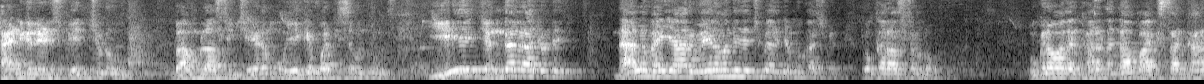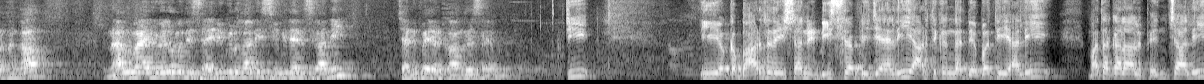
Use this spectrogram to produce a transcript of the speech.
హ్యాండ్ గ్రెనేడ్స్ పెంచుడు బాంబ్ బ్లాస్టింగ్ చేయడము ఏకే ఫార్టీ సెవెన్ ఏ జంగల్ రాజు ఉండేది? నలభై ఆరు వేల మంది చచ్చిపోయారు జమ్మూ కాశ్మీర్ ఒక్క రాష్ట్రంలో. ఉగ్రవాదం కారణంగా పాకిస్తాన్ కారణంగా నలభై ఆరు వేల మంది సైనికులు కానీ సివిలియన్స్ కానీ చనిపోయారు కాంగ్రెస్ హయాంలో. ఈ యొక్క భారతదేశాన్ని డిస్టర్బ్ చేయాలి ఆర్థికంగా దెబ్బతీయాలి మత కళాలు పెంచాలి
